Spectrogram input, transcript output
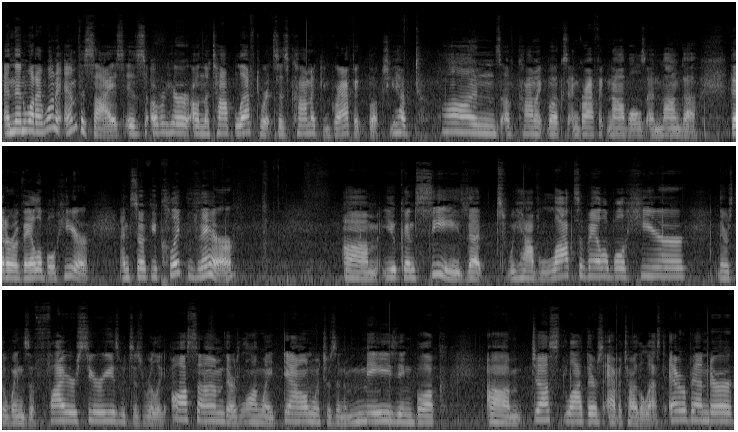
And then what I want to emphasize is over here on the top left where it says comic and graphic books, you have tons of comic books and graphic novels and manga that are available here. And so if you click there, um, you can see that we have lots available here. There's the Wings of Fire series, which is really awesome. There's Long Way Down, which is an amazing book. Um, just lot. There's Avatar: The Last Airbender.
